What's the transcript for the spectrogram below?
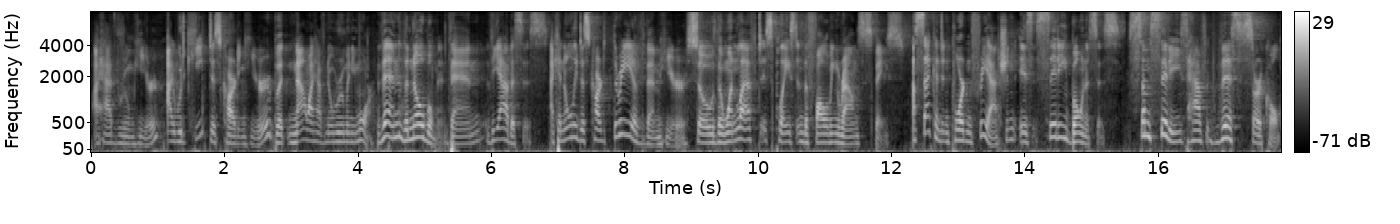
I had room here. I would keep discarding here, but now I have no room anymore. Then the nobleman. Then the abbesses. I can only discard three of them here, so the one left is placed in the following round's space. A second important free action is city bonuses. Some cities have this circle,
